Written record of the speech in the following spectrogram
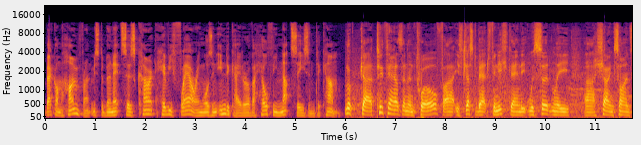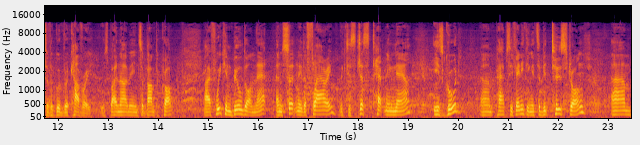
Back on the home front, Mr. Burnett says current heavy flowering was an indicator of a healthy nut season to come. Look, uh, 2012 uh, is just about finished and it was certainly uh, showing signs of a good recovery. It was by no means a bumper crop. Uh, if we can build on that, and certainly the flowering, which is just happening now, is good. Um, perhaps, if anything, it's a bit too strong. Um,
